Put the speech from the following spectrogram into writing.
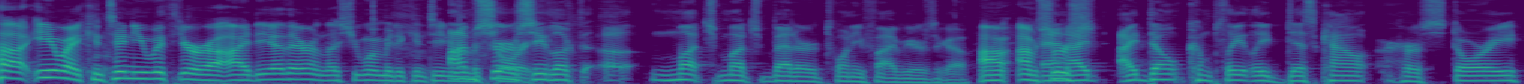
air. anyway, continue with your uh, idea there, unless you want me to continue. I'm sure story. she looked uh, much much better 25 years ago. I- I'm sure. and she- I I don't completely discount her story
